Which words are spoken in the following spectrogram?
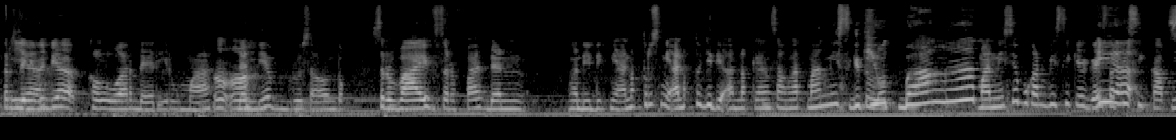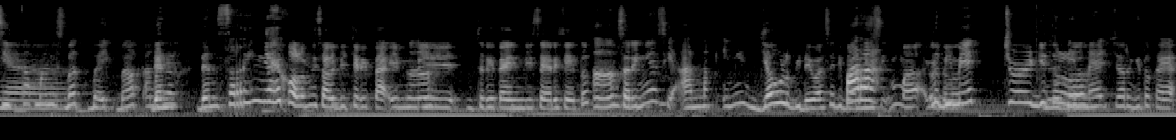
terus Iya. dari itu dia keluar dari rumah Uh-uh. dan dia berusaha untuk survive. survive dan ngedidik nih anak terus nih anak tuh jadi anak yang sangat manis gitu loh cute banget manisnya bukan fisik ya guys iya tapi sikapnya sikap manis banget baik banget dan anaknya. dan seringnya kalau misalnya diceritain Hah? di ceritain di seriesnya itu Hah? seringnya si anak ini jauh lebih dewasa Parah. dibanding si emak gitu lebih loh. mature gitu lebih loh mature gitu kayak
